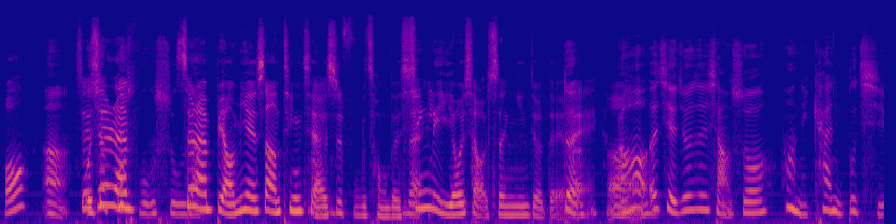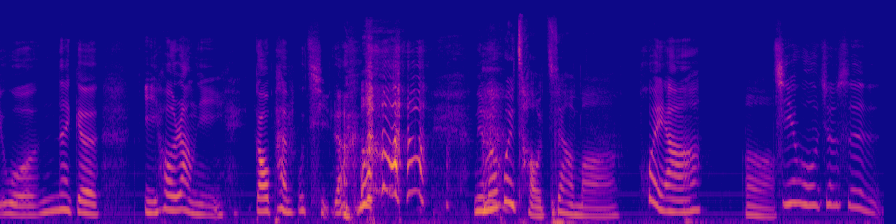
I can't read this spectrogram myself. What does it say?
哦，嗯，所以虽然服输，虽然表面上听起来是服从的，对心里有小声音，就对了。对，嗯然后而且就是想说，哦，你看不起我，那个以后让你高攀不起的。你们会吵架吗？会啊，嗯，几乎就是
